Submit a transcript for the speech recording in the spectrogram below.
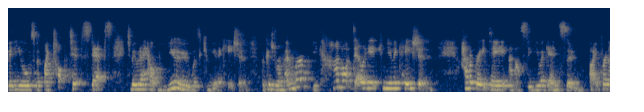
videos with my top tips, steps to be able to help you with communication. Because remember, you cannot delegate communication. Have a great day and I'll see you again soon. Bye for now.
